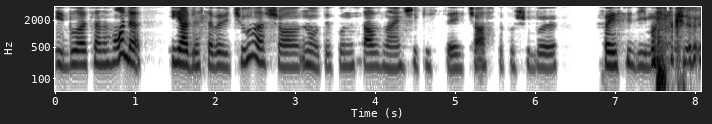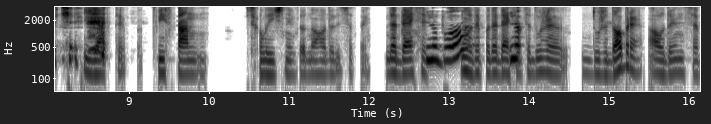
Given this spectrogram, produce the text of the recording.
і була ця нагода. І я для себе відчула, що ну, типу, не став, знаєш, якийсь цей час, типу, щоб face demons, коротше. І як типу, твій стан психологічний від 1 до 10. Де 10, Ну, було. ну, типу, де 10 Ну, це дуже, дуже добре, а один це,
